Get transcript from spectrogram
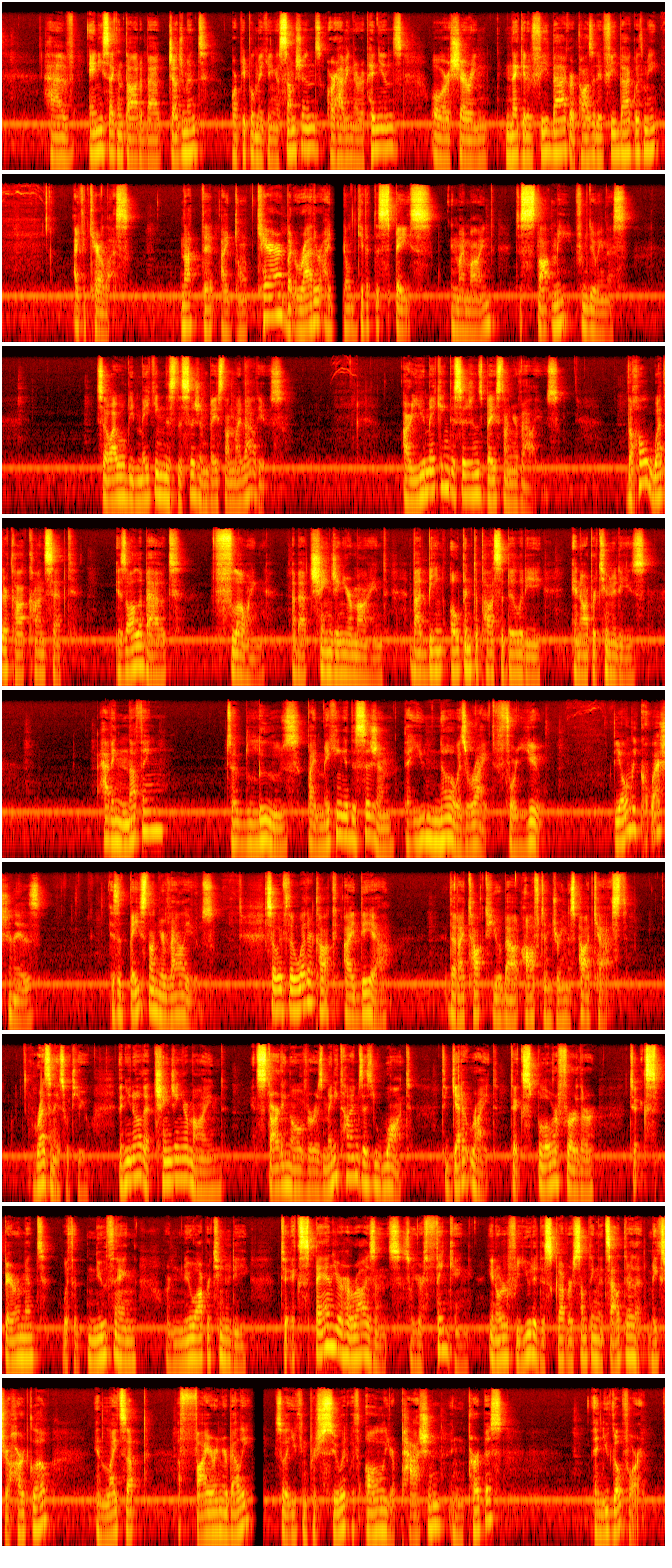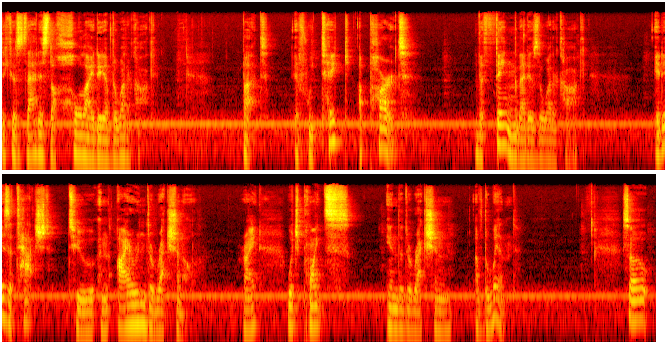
have any second thought about judgment or people making assumptions or having their opinions or sharing negative feedback or positive feedback with me, I could care less. Not that I don't care, but rather I don't give it the space in my mind to stop me from doing this. So I will be making this decision based on my values. Are you making decisions based on your values? The whole weathercock concept is all about flowing, about changing your mind, about being open to possibility and opportunities, having nothing to lose by making a decision that you know is right for you. The only question is is it based on your values? So if the weathercock idea that I talk to you about often during this podcast resonates with you, then you know that changing your mind and starting over as many times as you want to get it right, to explore further, to experiment with a new thing or new opportunity, to expand your horizons so you're thinking in order for you to discover something that's out there that makes your heart glow and lights up a fire in your belly so that you can pursue it with all your passion and purpose, then you go for it because that is the whole idea of the weathercock. But if we take apart the thing that is the weathercock, it is attached to an iron directional, right? Which points in the direction of the wind. So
